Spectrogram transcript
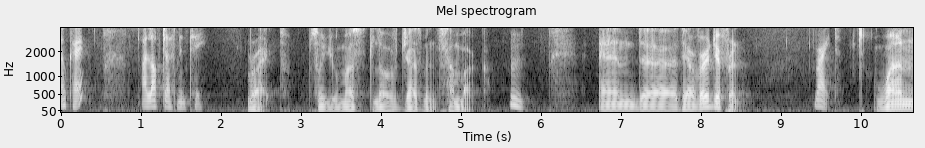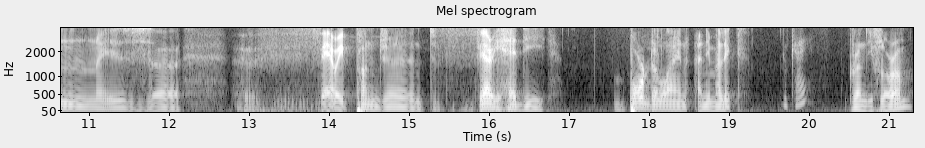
Okay. I love jasmine tea. Right. So you must love jasmine sambac. Hmm. And uh, they are very different. Right. One is uh, uh, very pungent, very heady, borderline animalic, Okay. grandiflorum.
